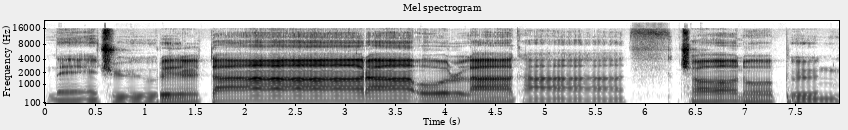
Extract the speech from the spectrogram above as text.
내 주를 따라 올라가 저 높은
